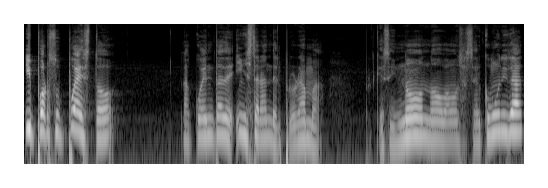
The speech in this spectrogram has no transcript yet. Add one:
Y por supuesto, la cuenta de Instagram del programa. Porque si no, no vamos a hacer comunidad.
